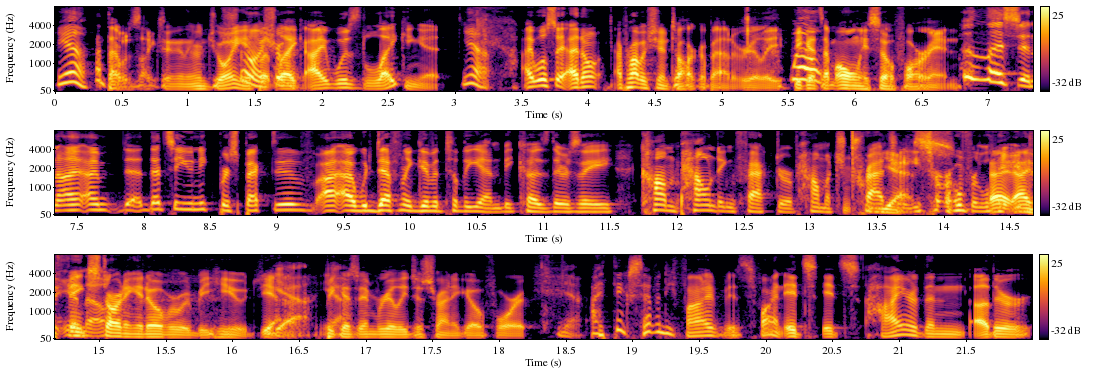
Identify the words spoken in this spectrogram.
Yeah. Not that I was like sitting there enjoying Sure, it, but sure. like I was liking it. Yeah. I will say I don't. I probably shouldn't talk about it really because I'm only so far in. Listen, I, I'm that's a unique perspective. I, I would definitely give it to the end because there's a compounding factor of how much tragedies Yes. are overlaid. I, I think know? starting it over would be huge. Yeah, Yeah, yeah. because I'm really just trying to go for it. Yeah. I think 75 is fine. It's it's higher than other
